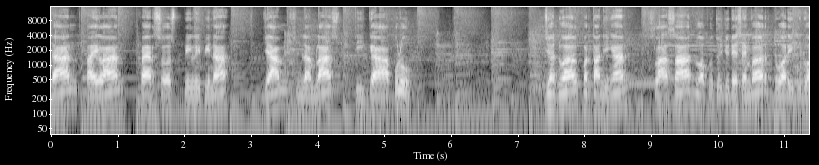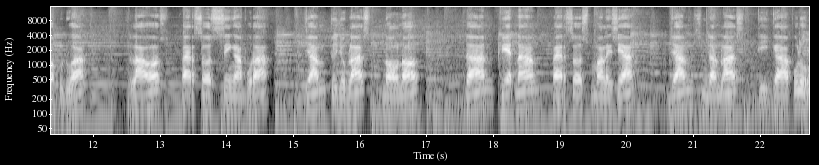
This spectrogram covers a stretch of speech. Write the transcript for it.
dan Thailand versus Filipina jam 19.30 Jadwal pertandingan Selasa 27 Desember 2022 Laos versus Singapura jam 17.00 dan Vietnam versus Malaysia jam 19.30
